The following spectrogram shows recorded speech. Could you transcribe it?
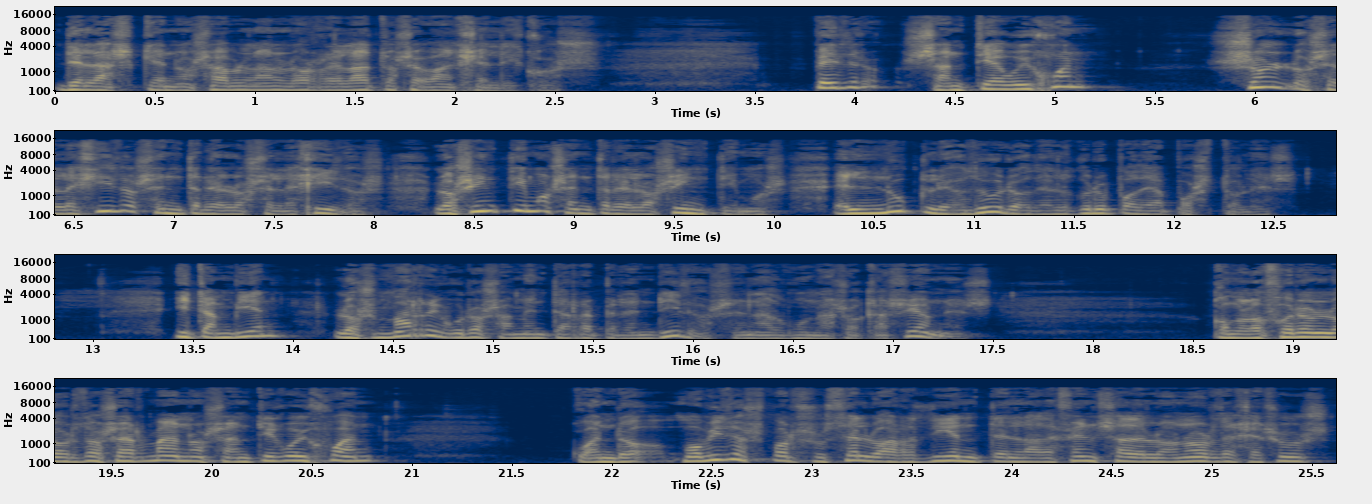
de las que nos hablan los relatos evangélicos. Pedro, Santiago y Juan son los elegidos entre los elegidos, los íntimos entre los íntimos, el núcleo duro del grupo de apóstoles. Y también los más rigurosamente reprendidos en algunas ocasiones como lo fueron los dos hermanos Santiago y Juan, cuando, movidos por su celo ardiente en la defensa del honor de Jesús,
